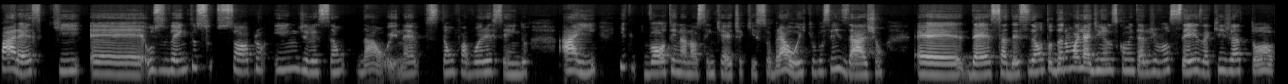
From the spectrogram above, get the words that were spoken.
parece que é, os ventos sopram em direção da Oi, né? Estão favorecendo aí e voltem na nossa enquete aqui sobre a Oi, o que vocês acham é, dessa decisão. Estou dando uma olhadinha nos comentários de vocês aqui, já estou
